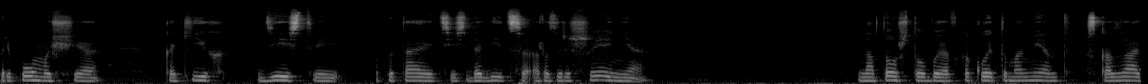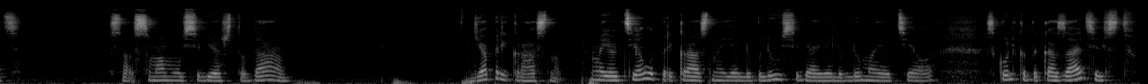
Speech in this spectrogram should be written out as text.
при помощи каких действий пытаетесь добиться разрешения на то, чтобы в какой-то момент сказать самому себе, что да, я прекрасна, мое тело прекрасно, я люблю себя, я люблю мое тело. Сколько доказательств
